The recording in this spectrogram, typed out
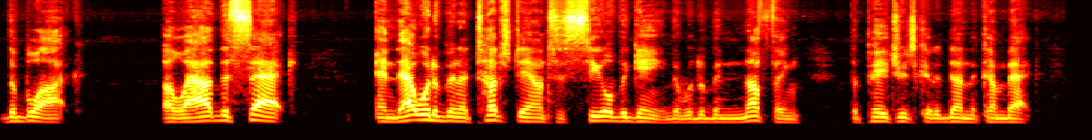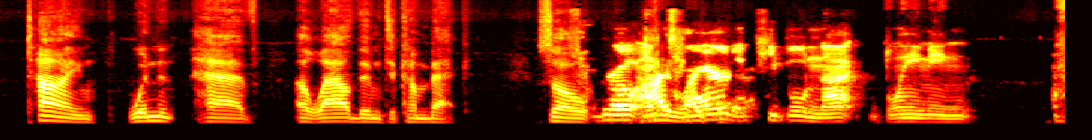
the block, allowed the sack, and that would have been a touchdown to seal the game. There would have been nothing the Patriots could have done to come back. Time wouldn't have allowed them to come back. So, Bro, I'm I like tired that. of people not blaming What do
